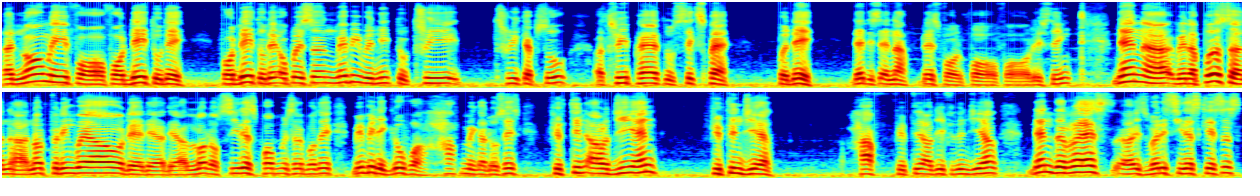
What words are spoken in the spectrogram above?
Like normally for, for day to day, for day to day operation, maybe we need to three three capsule, a three pair to six pair per day. That is enough. That's for, for, for this thing. Then uh, a person uh, not feeling well, there, there, there are a lot of serious problems in the body, maybe they go for half mega dosage, 15 RG and 15 GL. Half 15 RG, 15 GL. Then the rest uh, is very serious cases.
